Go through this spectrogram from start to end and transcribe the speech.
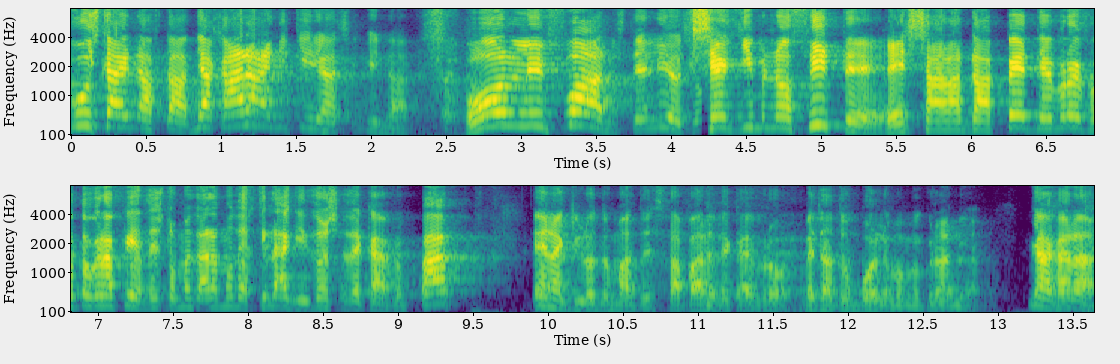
γούστα είναι αυτά. Μια χαρά είναι η κυρία Σιμίνα. Only fans, τελείωσε. Ξεγυμνοθείτε. Ε, 45 ευρώ η φωτογραφία. Θες το μεγάλο μου δαχτυλάκι, δώσε 10 ευρώ. Παπ, ένα κιλό ντομάτες. Θα πάνε 10 ευρώ μετά τον πόλεμο με Ουκρανία. Μια χαρά.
